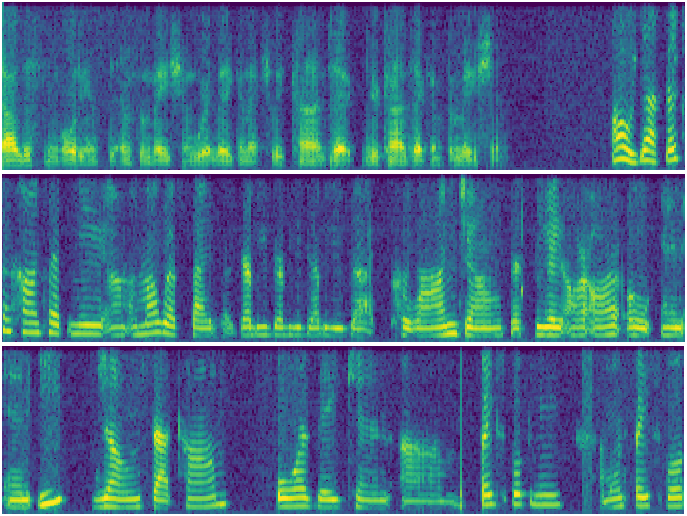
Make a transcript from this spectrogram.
our listening audience the information where they can actually contact your contact information. Oh yes, they can contact me um, on my website at www.carronnejones. That's C A R R O N N E Jones dot com or they can um, Facebook me. I'm on Facebook,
